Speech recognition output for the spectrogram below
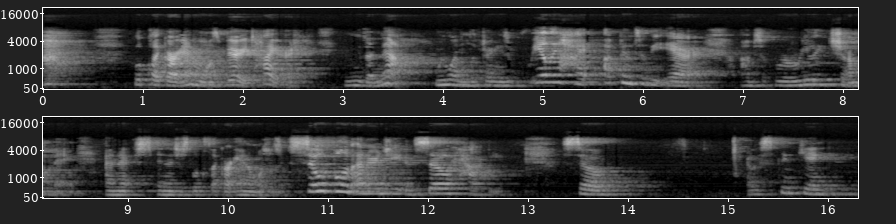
look like our animal is very tired. And a now, we want to lift our knees really high up into the air. Um, so we're really jumping. And it, and it just looks like our animal is just so full of energy and so happy. So I was thinking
